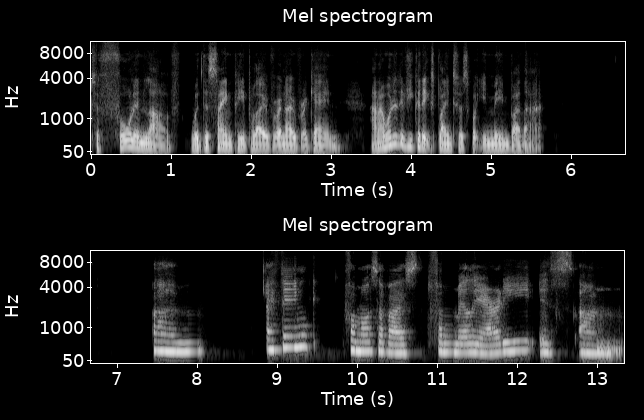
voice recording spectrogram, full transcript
to fall in love with the same people over and over again. And I wondered if you could explain to us what you mean by that. Um, I think for most of us, familiarity is um,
